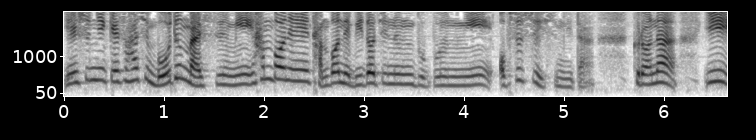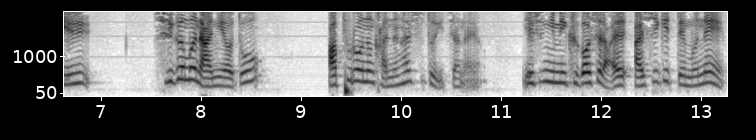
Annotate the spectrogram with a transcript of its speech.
예수님께서 하신 모든 말씀이 한 번에 단번에 믿어지는 부분이 없을 수 있습니다. 그러나 이 일, 지금은 아니어도 앞으로는 가능할 수도 있잖아요. 예수님이 그것을 알, 아시기 때문에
